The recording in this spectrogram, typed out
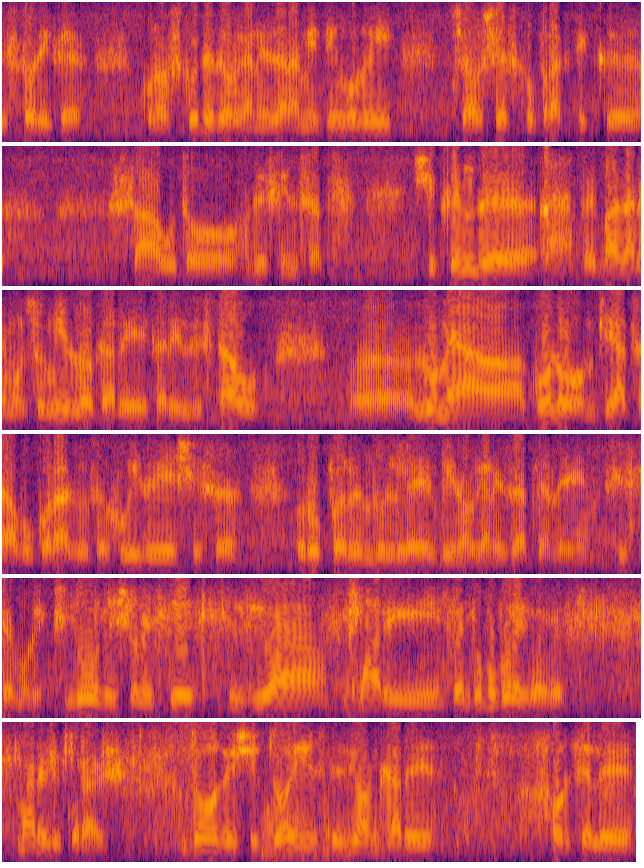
istorică cunoscută de organizarea mitingului, Ceaușescu practic s-a autodesfințat. Și când, pe baza nemulțumirilor care, care existau, uh, lumea acolo, în piață, a avut curajul să huiduie și să rupă rândurile bine organizate ale sistemului. Și 21 este ziua marii, pentru București vorbesc, marele curaj. 22 este ziua în care forțele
